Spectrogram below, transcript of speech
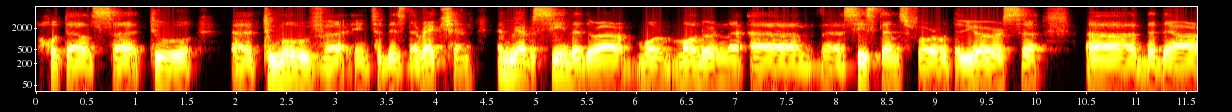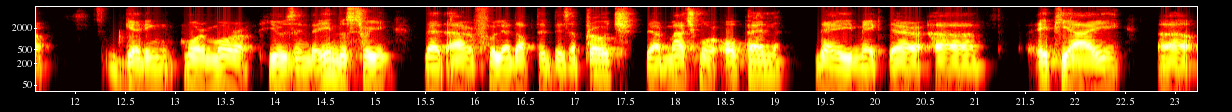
hotels uh, to uh, to move uh, into this direction, and we have seen that there are more modern um, uh, systems for hoteliers that they are getting more and more used in the industry that are fully adopted this approach. They are much more open. They make their uh, API uh,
